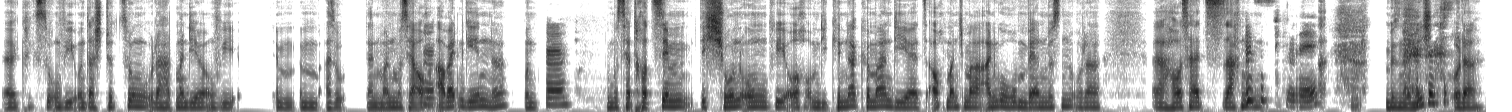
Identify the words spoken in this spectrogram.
Äh, kriegst du irgendwie Unterstützung oder hat man dir irgendwie im, im also dein Mann muss ja auch mhm. arbeiten gehen, ne? Und mhm. du musst ja trotzdem dich schon irgendwie auch um die Kinder kümmern, die ja jetzt auch manchmal angehoben werden müssen oder äh, Haushaltssachen? nee. Müssen wir nicht? Oder?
